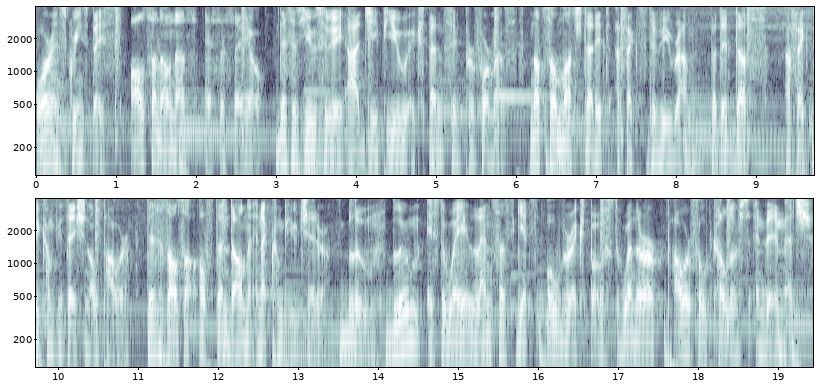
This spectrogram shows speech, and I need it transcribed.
or in screen space, also known as SSAO. This is usually a GPU expensive performance, not so much that it affects the VRAM, but it does affect the computational power. This is also often done in a compute shader. Bloom. Bloom is the way lenses gets overexposed when there are powerful colors in the image,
